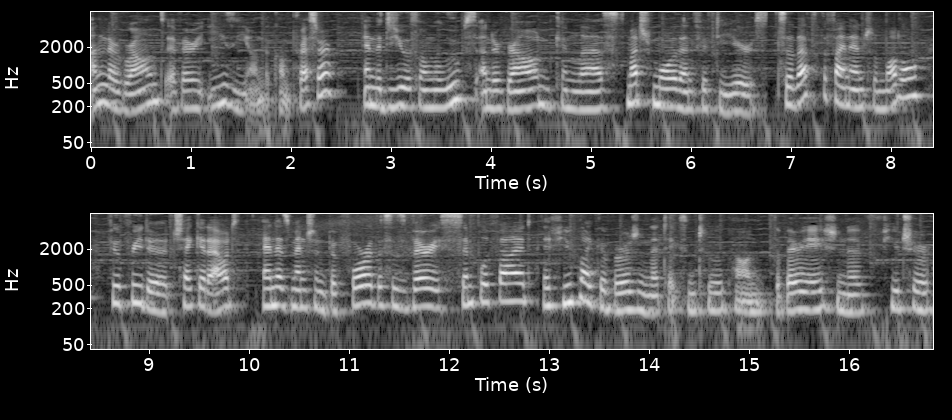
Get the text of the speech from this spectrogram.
underground are very easy on the compressor, and the geothermal loops underground can last much more than 50 years. So that's the financial model. Feel free to check it out. And as mentioned before, this is very simplified. If you'd like a version that takes into account the variation of future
